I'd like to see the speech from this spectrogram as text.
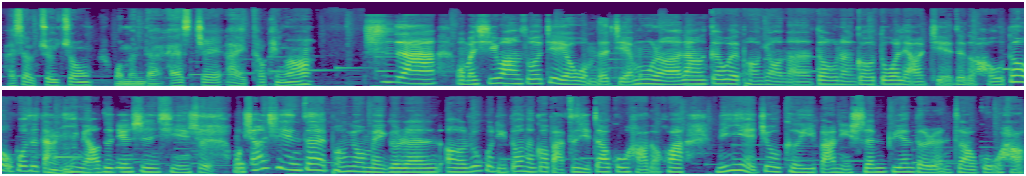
还是要追踪我们的 SJI Talking 哦。是啊，我们希望说借由我们的节目呢，让各位朋友呢都能够多了解这个猴痘或者打疫苗这件事情。是我相信在朋友每个人，呃，如果你都能够把自己照顾好的话，你也就可以把你身边的人照顾好。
